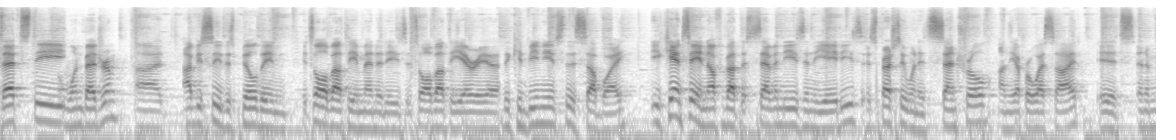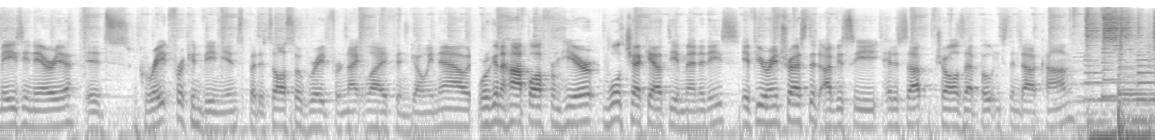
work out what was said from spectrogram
That's the one bedroom. Uh, obviously this building, it's all about the amenities, it's all about the area, the convenience to the subway. You can't say enough about the 70s and the 80s, especially when it's central on the Upper West Side. It's an amazing area. It's great for convenience, but it's also great for nightlife and going out. We're gonna hop off from here. We'll check out the amenities. If you're interested, obviously hit us up, charles at botensten.com.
